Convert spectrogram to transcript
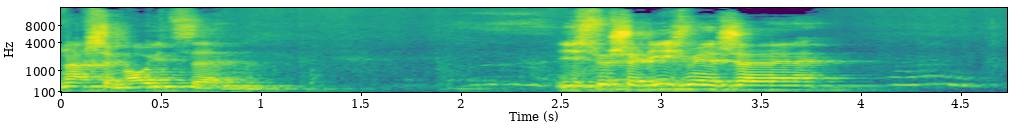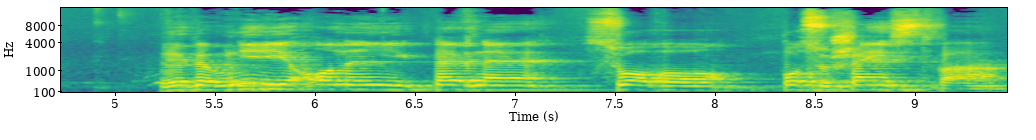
naszym Ojcem. I słyszeliśmy, że wypełnili oni pewne słowo posłuszeństwa.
